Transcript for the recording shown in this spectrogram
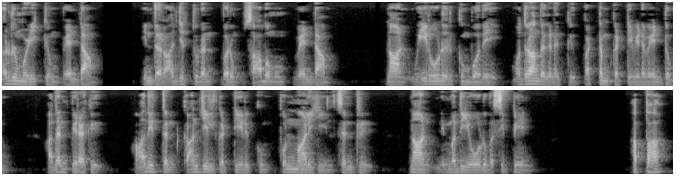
அருள்மொழிக்கும் வேண்டாம். இந்த ராஜ்யத்துடன் வரும் சாபமும் வேண்டாம். நான் உயிரோடு இருக்கும்போதே மதுராந்தகனுக்கு பட்டம் கட்டிவிட வேண்டும். அதன் பிறகு ஆதித்தன் காஞ்சியில் கட்டியிருக்கும் பொன் மாளிகையில் சென்று நான் நிம்மதியோடு வசிப்பேன். அப்பா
